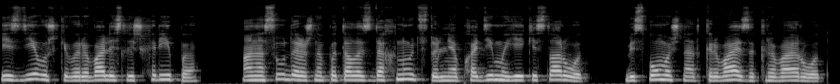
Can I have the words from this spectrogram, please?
Из девушки вырывались лишь хрипы, она судорожно пыталась вдохнуть столь необходимый ей кислород, беспомощно открывая и закрывая рот.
